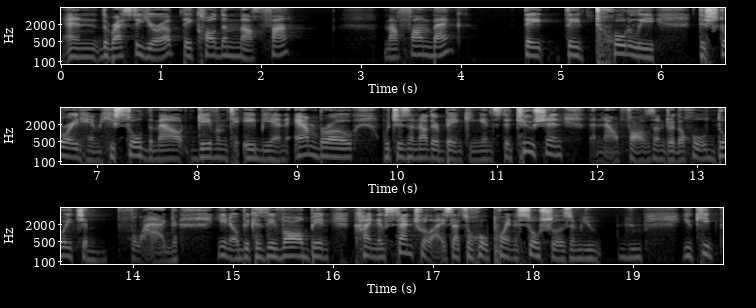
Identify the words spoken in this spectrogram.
and the rest of Europe. They called them Marfin, Marfin Bank. They they totally destroyed him. He sold them out, gave them to ABN AMRO, which is another banking institution that now falls under the whole Deutsche flag, you know, because they've all been kind of centralized. That's the whole point of socialism. You you you keep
